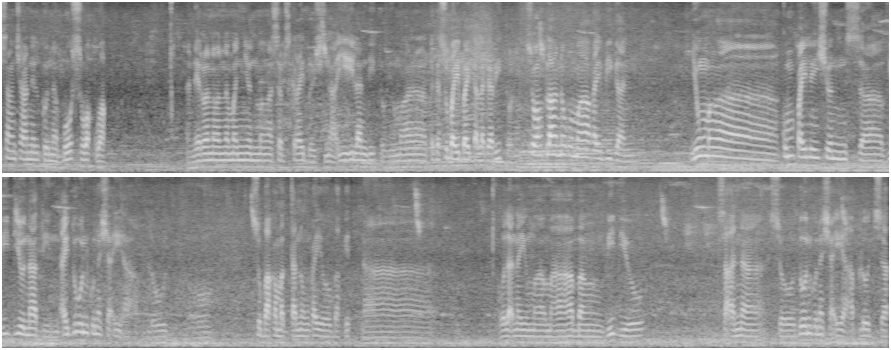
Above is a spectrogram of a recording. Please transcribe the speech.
isang channel ko na Boss Wakwak, meron na naman yun mga subscribers na iilan dito, yung mga taga-subaybay talaga rito. No? So ang plano ko mga kaibigan, yung mga compilations sa video natin ay doon ko na siya i-upload. No? So baka magtanong kayo bakit na wala na yung mga mahahabang video saan na so doon ko na siya i-upload sa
